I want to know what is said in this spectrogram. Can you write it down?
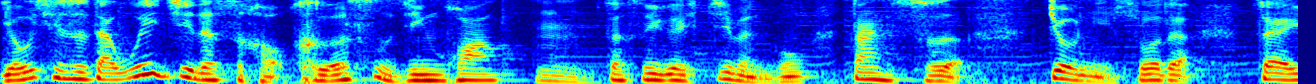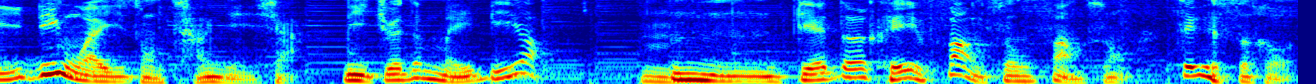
尤其是在危机的时候，何事惊慌？嗯，这是一个基本功。但是，就你说的，在另外一种场景下，你觉得没必要，嗯，觉得可以放松放松。这个时候，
